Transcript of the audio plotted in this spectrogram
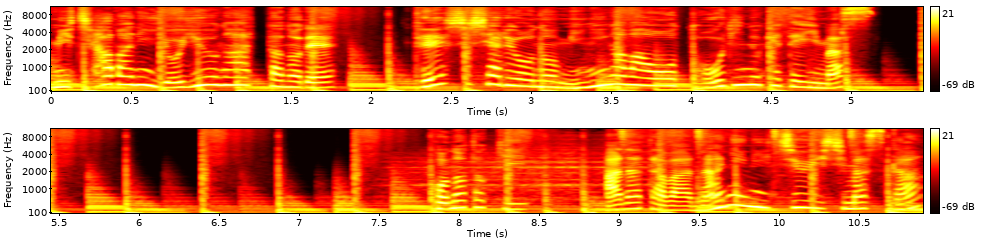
道幅に余裕があったので停止車両の右側を通り抜けています。この時あなたは何に注意しますか？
